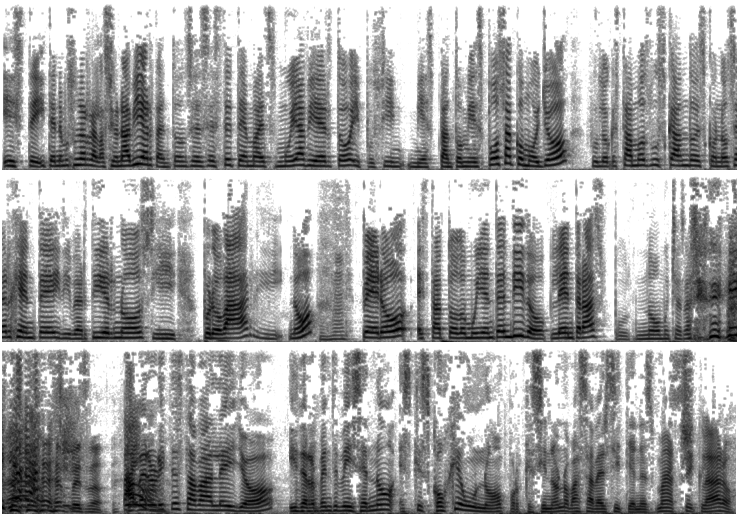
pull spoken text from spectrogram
este, y tenemos una relación abierta, entonces este tema es muy abierto y pues sí, mi, es- tanto mi esposa como yo, pues lo que estamos buscando es conocer gente y divertirnos y probar, y ¿no? Pero está todo muy entendido. ¿Le entras? Pues no, muchas gracias. pues no. A ver, ahorita estaba Ale y yo, y de repente me dice, no, es que escoge uno, porque si no, no vas a ver si tienes match. Sí, claro.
